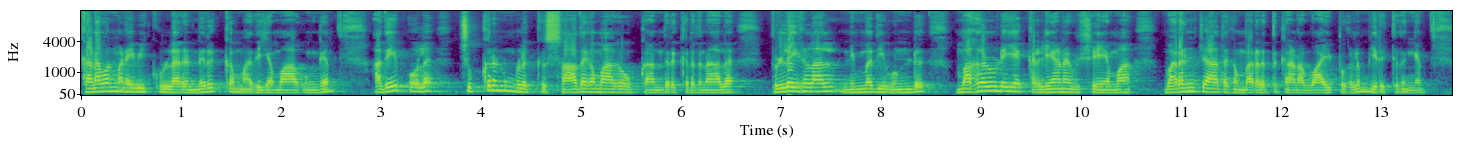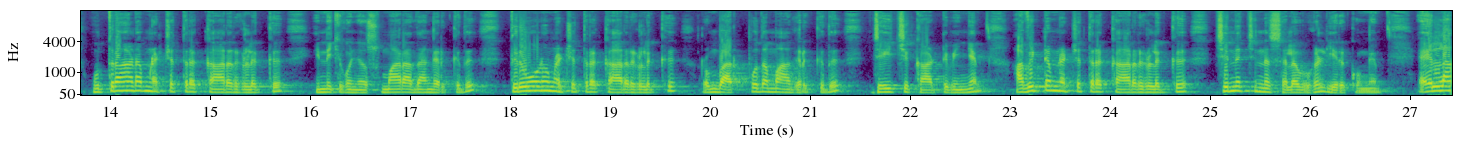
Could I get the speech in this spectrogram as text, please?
கணவன் மனைவிக்குள்ளார நெருக்கம் அதிகமாகுங்க. அதே போல் சுக்கரன் உங்களுக்கு சாதகமாக உட்கார்ந்துருக்கிறதுனால பிள்ளைகளால் நிம்மதி உண்டு. மகளுடைய கல்யாண விஷயமா வரன் ஜாதகம் வர்றதுக்கான வாய்ப்புகளும் இருக்குதுங்க. உத்திராடம் நட்சத்திரக்காரர்களுக்கு இன்றைக்கி கொஞ்சம் சுமாராக தாங்க இருக்குது. திருவோணம் நட்சத்திரக்காரர்களுக்கு ரொம்ப அற்புதமாக இருக்குது. ஜெயிச்சு காட்டுவீங்க. அவிட்டம் நட்சத்திரக்காரர்களுக்கு சின்ன சின்ன செலவுகள் இருக்குங்க. எல்லா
